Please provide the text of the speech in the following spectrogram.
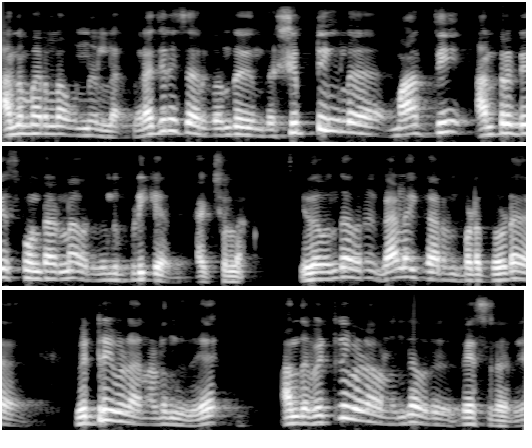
அந்த மாதிரிலாம் ஒன்றும் இல்லை. ரஜினி சாருக்கு வந்து இந்த ஷிஃப்டிங்கில் மாற்றி ஹண்ட்ரட் டேஸ் கொண்டாடினா அவருக்கு வந்து பிடிக்காது ஆக்சுவலாக இதை வந்து அவர் வேலைக்காரன் படத்தோட வெற்றி விழா நடந்தது. அந்த வெற்றி விழாவில் வந்து அவர் பேசுகிறாரு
